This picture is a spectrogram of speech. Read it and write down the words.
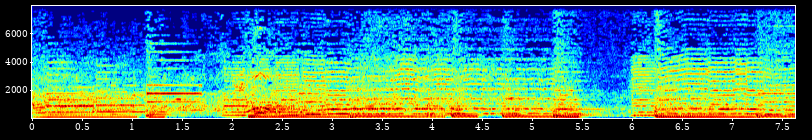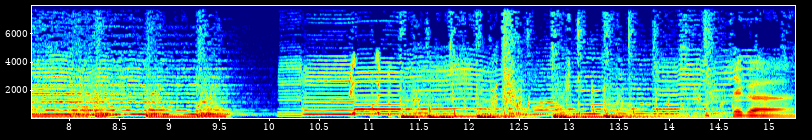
这个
